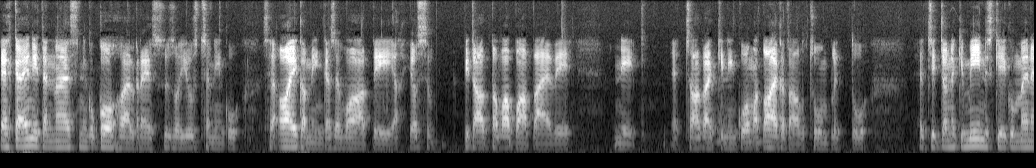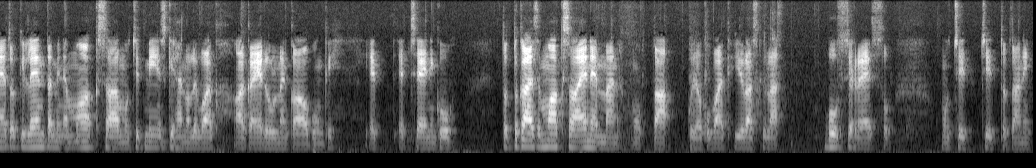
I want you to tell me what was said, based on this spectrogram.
ehkä eniten näissä niin KHL-reissuissa on just se, niin kuin, se aika, minkä se vaatii. Ja jos se pitää ottaa vapaa-päiviä, niin että saa kaikki niin kuin, omat aikataulut sumplittua. Että sitten jonnekin Minskiin, kun menee, toki lentäminen maksaa, mutta sitten Minskihän oli vaikka aika edullinen kaupunki. Että et se ei niin kuin, totta kai se maksaa enemmän, mutta kuin joku vaikka Jyväskylä bussireissu. Mutta sitten sit, tota, niin,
